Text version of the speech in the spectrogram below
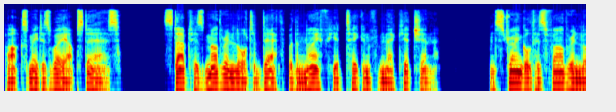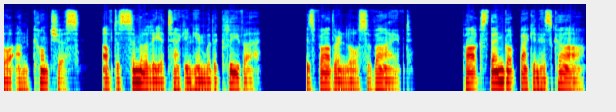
Parks made his way upstairs stabbed his mother-in-law to death with a knife he had taken from their kitchen, and strangled his father-in-law unconscious after similarly attacking him with a cleaver. His father-in-law survived. Parks then got back in his car,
